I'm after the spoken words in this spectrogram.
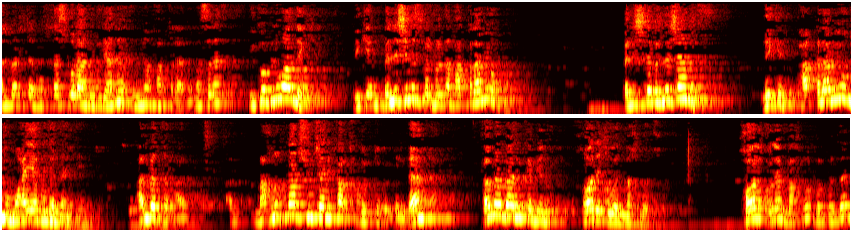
Albatta muxtas bo'ladi degani undan farq qiladi. Masalan ikkovi bilib oldik lekin bilishimiz bir biridan farq qiladimi yo'qmi? Bilishda birlashamiz lekin farq qiladimi yo'qmi muayyan bo'lgandan keyin? Albatta maxluqlar shunchalik farq qilib turibdi bir biridan xoliq bilan maxluq bir biridan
